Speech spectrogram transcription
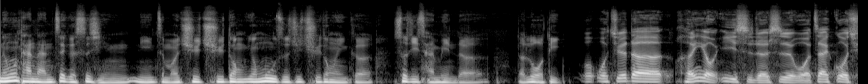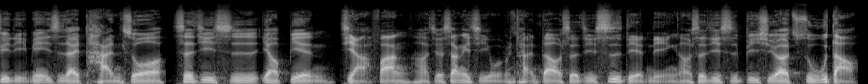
能不能谈谈这个事情？你怎么去驱动用募资去驱动一个设计产品的的落地？我我觉得很有意思的是，我在过去里面一直在谈说，设计师要变甲方哈，就上一集我们谈到设计四点零啊，设计师必须要主导，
